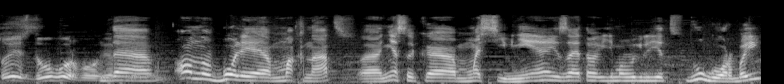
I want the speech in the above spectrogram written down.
То есть двугорбого Да, он более мохнат, э, несколько массивнее из-за этого, видимо, выглядит двугорбый.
